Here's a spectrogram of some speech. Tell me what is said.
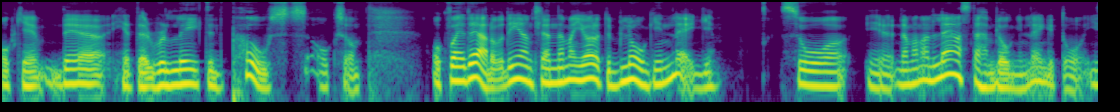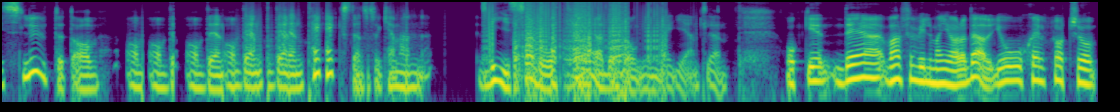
och eh, det heter Related Posts också. Och vad är det då? Det är egentligen när man gör ett blogginlägg, så eh, när man har läst det här blogginlägget då i slutet av, av, av, av, den, av den, den texten så kan man visa då optionerade blogginlägg egentligen. Och eh, det, varför vill man göra det? Jo, självklart så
